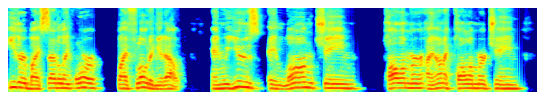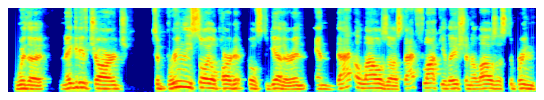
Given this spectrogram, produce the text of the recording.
either by settling or by floating it out. And we use a long chain polymer, ionic polymer chain with a negative charge to bring these soil particles together. And, and that allows us, that flocculation allows us to bring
